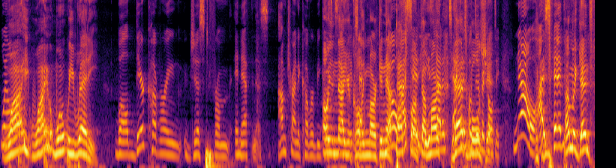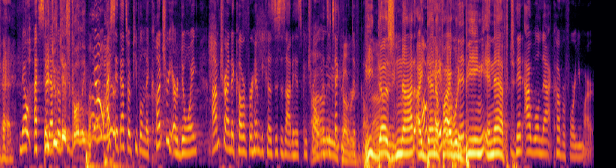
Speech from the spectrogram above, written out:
Well- why? Why weren't we ready? Well, they're covering just from ineptness. I'm trying to cover because. Oh, he's now you're a calling Mark inept. No, That's I said fucked up, Mark. Got a That's bullshit. difficulty. No, I said. I'm against that. No, I said Did that's you what just people- call him out No, on I said that's what people in the country are doing. I'm trying to cover for him because this is out of his control. It's a technical cover. difficulty. He does not identify well with then- being inept. then I will not cover for you, Mark.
